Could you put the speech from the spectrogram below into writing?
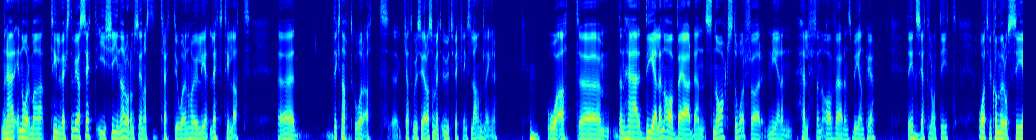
Den här enorma tillväxten vi har sett i Kina då, de senaste 30 åren har ju le- lett till att eh, det knappt går att eh, kategorisera som ett utvecklingsland längre. Mm. Och att eh, den här delen av världen snart står för mer än hälften av världens BNP. Det är inte så jättelångt dit. Och att vi kommer att se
